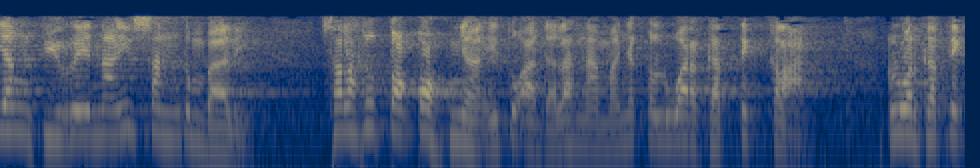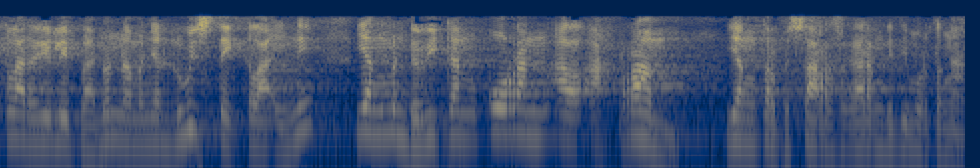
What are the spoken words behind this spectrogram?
yang direnaisan kembali. Salah satu tokohnya itu adalah namanya keluarga Tekla. Keluarga Tekla dari Lebanon namanya Louis Tekla ini yang mendirikan Koran Al-Ahram yang terbesar sekarang di Timur Tengah.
